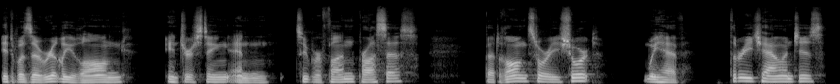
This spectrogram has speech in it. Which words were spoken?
It was a really long, interesting, and super fun process. But long story short, we have three challenges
